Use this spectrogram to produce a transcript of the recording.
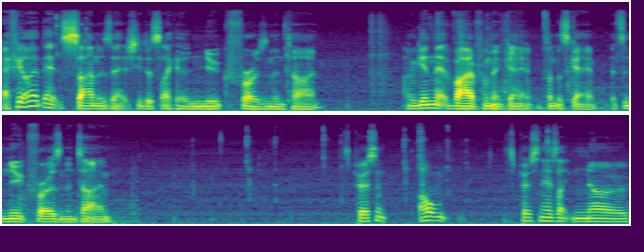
I feel like that sun is actually just like a nuke frozen in time. I'm getting that vibe from that game, from this game. It's a nuke frozen in time. This person, oh, this person has like no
